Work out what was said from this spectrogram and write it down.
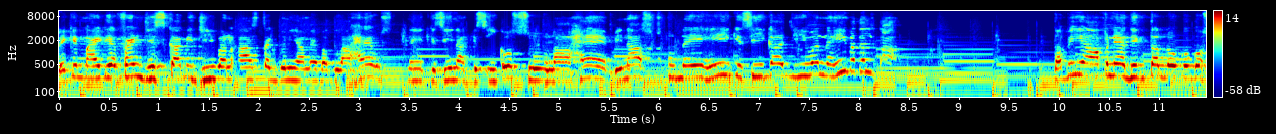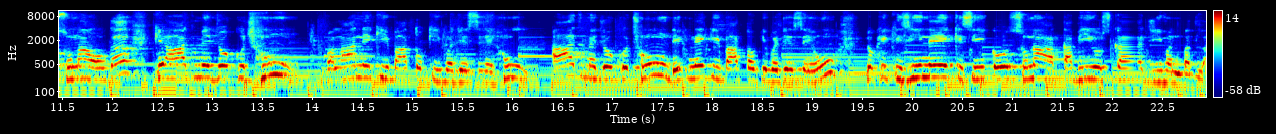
लेकिन माय डियर फ्रेंड जिसका भी जीवन आज तक दुनिया में बदला है, उसने किसी ना किसी को सुना है। बिना सुने ही किसी का जीवन नहीं बदलता। तभी आपने अधिकतर लोगों को सुना होगा कि आज मैं जो कुछ हूँ, फलाने की बातों की वजह से हूँ। आज मैं जो कुछ हूँ ढिकने की बातों की वजह से हूँ, क्योंकि किसी ने किसी को सुना, तभी उसका जीवन बदला।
